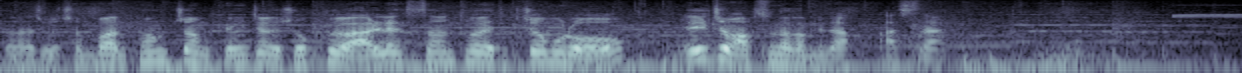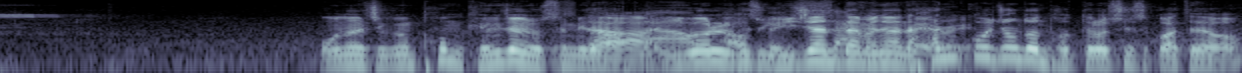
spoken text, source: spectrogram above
자 지금 전반 평점 굉장히 좋고요. 알렉스 헌터의 득점으로 1점 앞서 나갑니다. 아스날. 오늘 지금 폼 굉장히 좋습니다. 이걸 계속 유지한다면 한 골 정도는 더 들을 수 있을 것 같아요.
